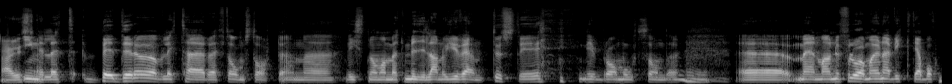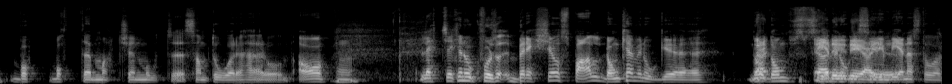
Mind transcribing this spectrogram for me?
Ja, inlett bedrövligt här efter omstarten. Visst, nu har man mött Milan och Juventus. Det är, det är bra motståndare. Mm. Eh, men man, nu förlorar man ju den här viktiga bot, bot, bottenmatchen mot eh, Sampdoria här. Och, ja, mm. Lecce kan nog få... Brescia och Spall, de kan vi nog... De, de ser ja, det, vi nog i Serie B nästa år.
